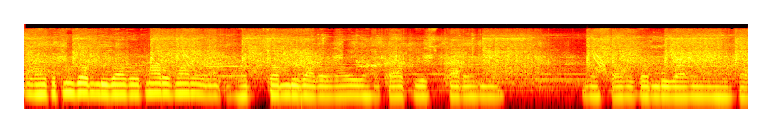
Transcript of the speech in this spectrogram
भाई, कितनी जॉम्बी जा गए मारो मारो। बहुत जॉम्बी जा गए भाई, यहाँ पर आप ये पा रहे हैं बहुत सारे जॉम्बी जा रहे हैं यहाँ पर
